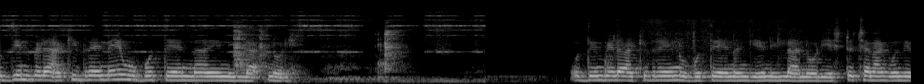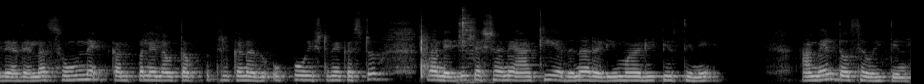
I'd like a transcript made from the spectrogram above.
ಉದ್ದಿನಬೇಳೆ ಹಾಕಿದ್ರೇ ಉಬ್ಬುತ್ತೆ ಅನ್ನೋ ಏನಿಲ್ಲ. ನೋಡಿ. ಉದ್ದಿನಬೇಳೆ ಹಾಕಿದ್ರೆ ಏನು ಉಬ್ಬುತ್ತೆ ಏನಿಲ್ಲ. ನೋಡಿ, ಎಷ್ಟು ಚೆನ್ನಾಗಿ ಬಂದಿದೆ. ಅದೆಲ್ಲ ಸುಮ್ಮನೆ ಕಲ್ಪನೆ ನಾವು ತಪ್ಪು ತಿಳ್ಕೊಳ್ಳೋದು ಉಪ್ಪು ಎಷ್ಟು ಬೇಕಷ್ಟು ನಾನು ಎದ್ದ ತಕ್ಷಣ ಹಾಕಿ ಅದನ್ನು ರೆಡಿ ಮಾಡಿಟ್ಟಿರ್ತೀನಿ. ಆಮೇಲೆ ದೋಸೆ ಒಯ್ತೀನಿ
